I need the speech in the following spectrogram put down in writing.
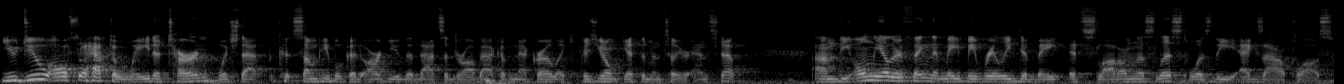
You do also have to wait a turn, which that could, some people could argue that that's a drawback of Necro, like because you don't get them until your end step. Um, the only other thing that made me really debate its slot on this list was the exile clause.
